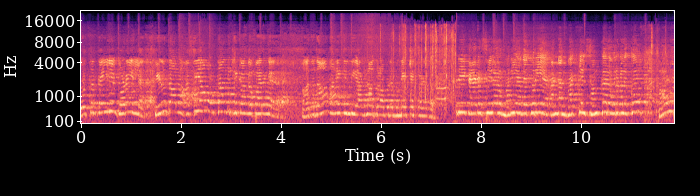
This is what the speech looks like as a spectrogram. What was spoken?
ஒருத்தர் கையிலயும் கொடை இல்ல. இருந்தாலும் அசையாம உட்கார்ந்துட்டு இருக்காங்க பாருங்க. அதுதான் அனைத்து இந்திய அண்ணா திராவிட முன்னேற்ற கழகம். கழக செயலர் மரியாதைக்குரிய அண்ணன் வக்கீல் சங்கர் அவர்களுக்கும் அவர்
